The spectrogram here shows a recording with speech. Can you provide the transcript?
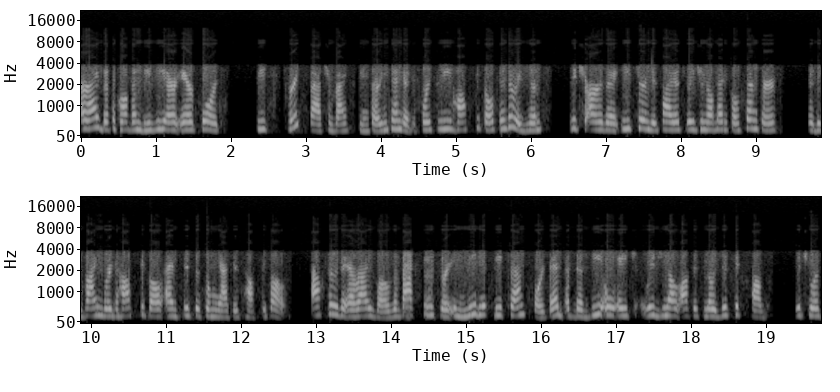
arrived at the Tacloban DZR Airport. These first batch of vaccines are intended for three hospitals in the region, which are the Eastern Visayas Regional Medical Center, the Divine Word Hospital, and Schistosomiasis Hospital. After the arrival, the vaccines were immediately transported at the DOH Regional Office Logistics Hub, which was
